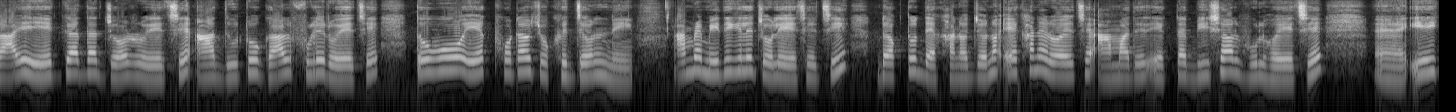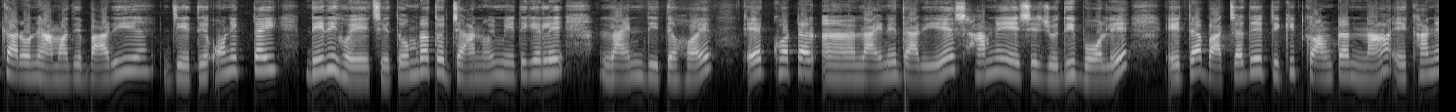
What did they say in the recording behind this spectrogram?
গায়ে এক গাদা জ্বর রয়েছে আর দুটো গাল ফুলে রয়েছে, তবুও এক ফোঁটাও চোখের জল নেই। আমরা মেডিকেলে চলে এসেছি। ডক্টর দেখানোর জন্য। এখানে রয়েছে আমাদের একটা বিশাল ভুল হয়েছে। এই কারণে আমাদের বাড়ি যেতে অনেকটাই দেরি হয়েছে। তোমরা তো জানোই মেডিকেলে লাইন দিতে হয়। এক ঘণ্টার আহ, লাইনে দাঁড়িয়ে সামনে এসে যদি বলে এটা বাচ্চাদের টিকিট কাউন্টার না এখানে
